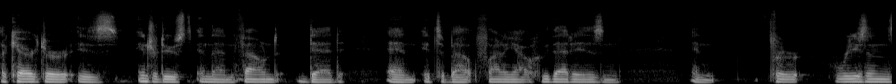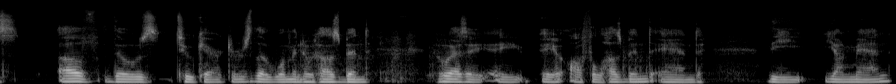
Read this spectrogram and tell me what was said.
a character is introduced and then found dead and it's about finding out who that is and and for reasons of those two characters the woman whose husband who has a, a, a awful husband and the young man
